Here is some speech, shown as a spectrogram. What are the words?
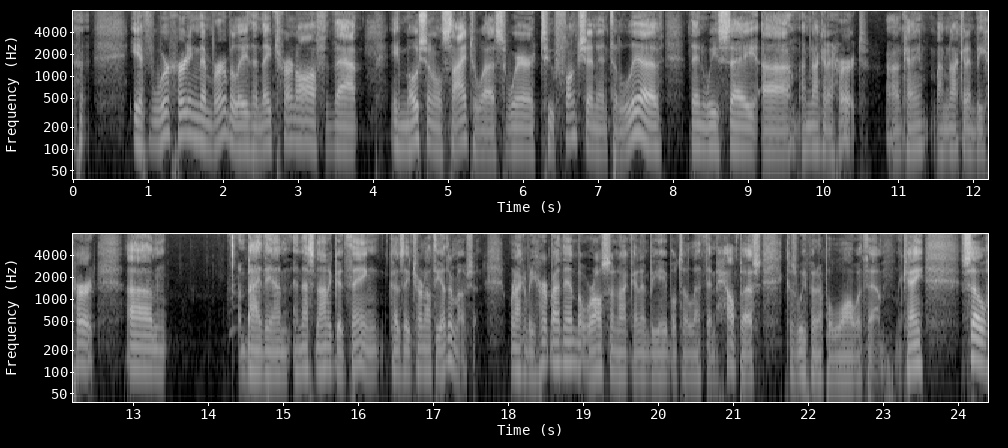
if we're hurting them verbally, then they turn off that emotional side to us where to function and to live, then we say, uh, I'm not going to hurt. Okay. I'm not going to be hurt. Um, by them, and that's not a good thing because they turn off the other emotion. We're not going to be hurt by them, but we're also not going to be able to let them help us because we put up a wall with them. Okay, so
